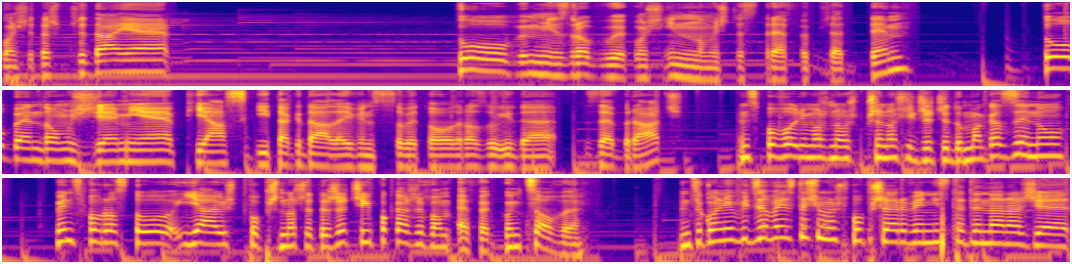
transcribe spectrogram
On się też przydaje. Tu bym nie zrobił jakąś inną jeszcze strefę przed tym. Tu będą ziemie, piaski i tak dalej, więc sobie to od razu idę zebrać. Więc powoli można już przenosić rzeczy do magazynu. Więc po prostu ja już poprzynoszę te rzeczy i pokażę wam efekt końcowy. Więc ogólnie widzowie, jesteśmy już po przerwie. Niestety na razie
